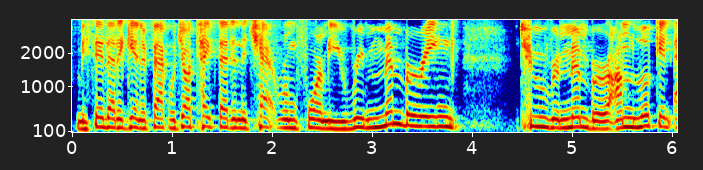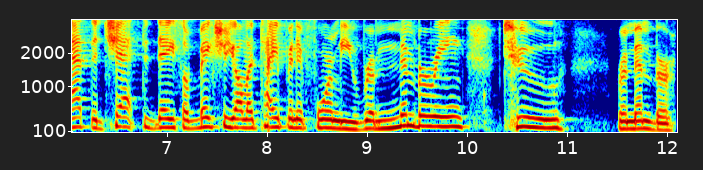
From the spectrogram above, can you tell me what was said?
Let me say that again. In fact, would y'all type that in the chat room for me? Remembering to remember. I'm looking at the chat today, so make sure y'all are typing it for me. Remembering to remember.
